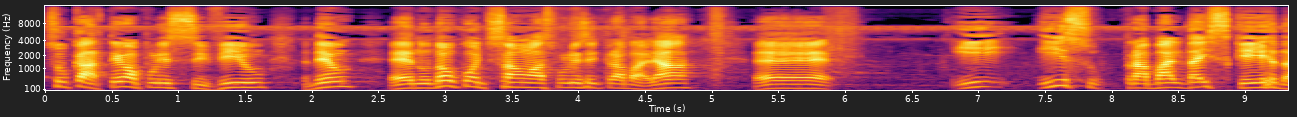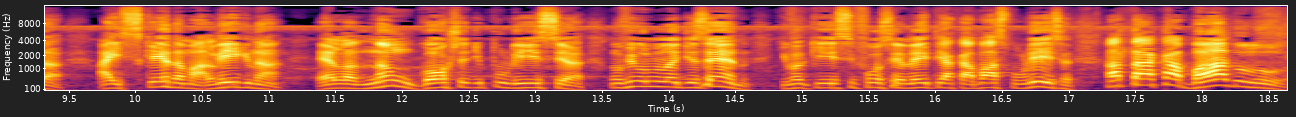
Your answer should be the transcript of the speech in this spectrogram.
sucateia a polícia civil, entendeu? É, não dão condição às polícias de trabalhar. É, e isso, trabalho da esquerda. A esquerda maligna, ela não gosta de polícia. Não viu o Lula dizendo que, que se fosse eleito ia acabar as polícias? Já está acabado, Lula.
